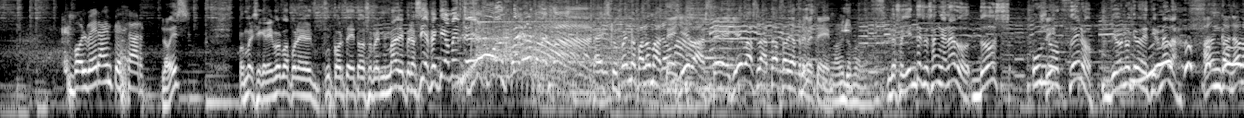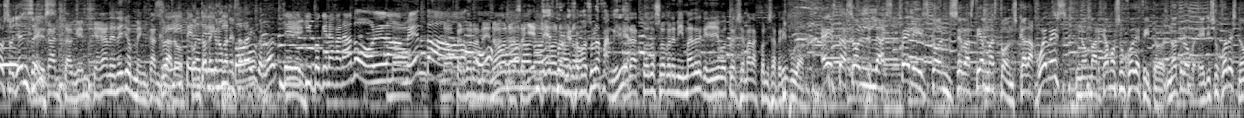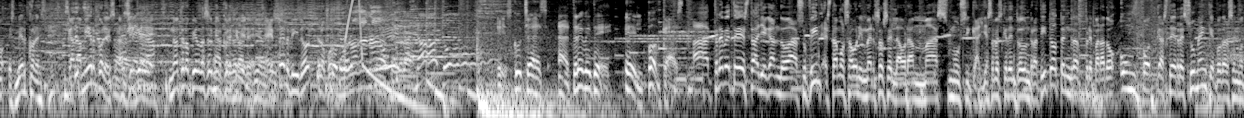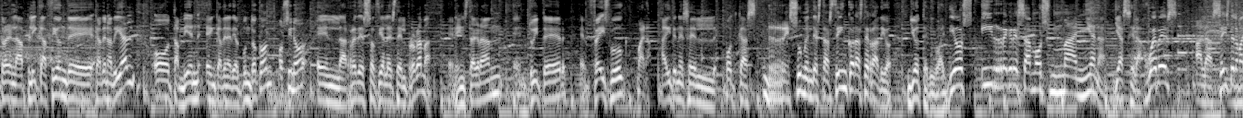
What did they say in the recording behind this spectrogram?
Volver a empezar. ¿Lo es? Pues, hombre, si queréis vuelvo a poner el corte de todo sobre mi madre, pero sí, efectivamente, es volver a empezar. Estupendo, Paloma. Te llevas, te llevas la taza de Atrévete. Y los oyentes os han ganado 2, 1, 0. Yo no quiero decir nada. Han ganado los Me oyentes. encanta, que, que ganen ellos me encanta. Claro. Pero con tal de del que no gane equipo, Saray, ¿verdad? Del Sí. equipo quien ha ganado, la No, menda. no, perdóname, no, no, Los no, oyentes, no, no, porque no. somos una familia. Era todo sobre mi madre que yo llevo tres semanas con esa película. Estas son las pelis con Sebastián Maspons. Cada jueves nos marcamos un jueguecito. No te lo he dicho jueves, no, es miércoles. Cada miércoles, así que no te lo pierdas el miércoles que viene. He perdido, te lo puedo Como no ha ganado. enganado. Escuchas Atrévete, el podcast. Atrévete está llegando a su fin. Estamos aún inmersos en la hora más musical. Ya sabes que dentro de un ratito tendrás preparado un podcast de resumen que podrás encontrar en la aplicación de Cadena Dial o también en cadenadial.com o si no, en las redes sociales del programa. En Instagram, en Twitter, en Facebook. Bueno, ahí tienes el podcast resumen de estas cinco horas de radio. Yo te digo adiós y regresamos mañana. Ya será jueves a las 6 de la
